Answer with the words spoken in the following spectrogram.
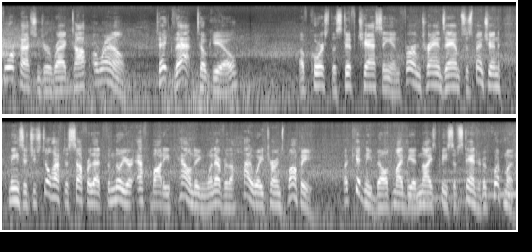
four-passenger ragtop around. Take that, Tokyo. Of course, the stiff chassis and firm Trans Am suspension means that you still have to suffer that familiar F-body pounding whenever the highway turns bumpy. A kidney belt might be a nice piece of standard equipment.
